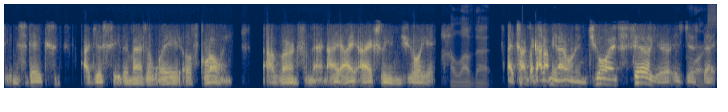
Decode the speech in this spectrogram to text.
see mistakes. I just see them as a way of growing. I learn from that. I, I, I actually enjoy it. I love that. At times, like I don't I mean I don't enjoy failure. It's just that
